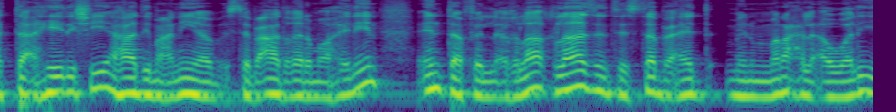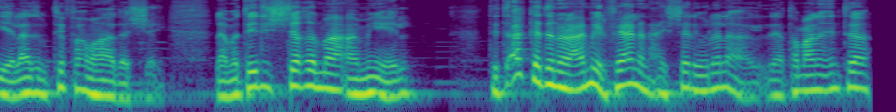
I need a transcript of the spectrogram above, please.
التاهيليه هذه معنية باستبعاد غير مؤهلين. أنت في الإغلاق لازم تستبعد من المراحل الاوليه لازم تفهم هذا الشيء. لما تيجي تشتغل مع عميل تتأكد إنه العميل فعلا حيشتري ولا لا؟ طبعا أنت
